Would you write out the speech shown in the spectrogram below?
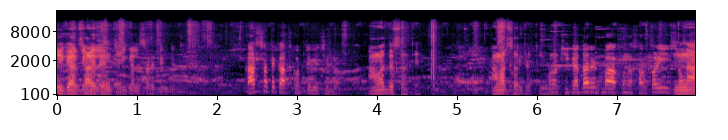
বিকাল সাড়ে তিনটায়। বিকাল সাড়ে তিনটায়। কার সাথে কাজ করতে গেছিল? আমাদের সাথে। আমার সাথে কোনো ঠিকাদার বা কোনো সরকারি না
